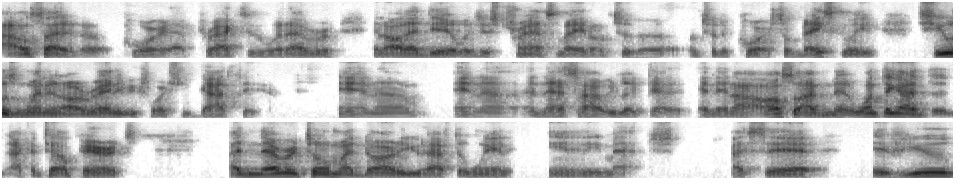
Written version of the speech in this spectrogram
outside of the court at practice or whatever, and all that did was just translate onto the onto the court. So basically, she was winning already before she got there, and um, and uh, and that's how we looked at it. And then I also I've ne- one thing I I can tell parents, I never told my daughter you have to win any match. I said if you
